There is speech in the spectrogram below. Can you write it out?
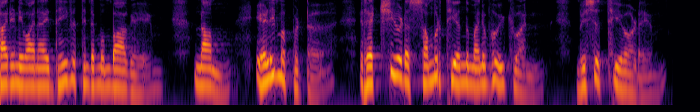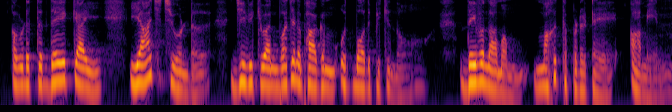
കാരുണ്യവാനായ ദൈവത്തിന്റെ മുമ്പാകെ നാം എളിമപ്പെട്ട് രക്ഷയുടെ സമൃദ്ധി എന്നും അനുഭവിക്കുവാൻ വിശുദ്ധിയോടെ അവിടുത്തെ ദയക്കായി യാചിച്ചുകൊണ്ട് ജീവിക്കുവാൻ വചനഭാഗം ഉദ്ബോധിപ്പിക്കുന്നു. ദൈവനാമം മഹത്വപ്പെടട്ടെ. ആമീൻ.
